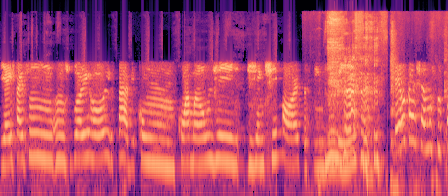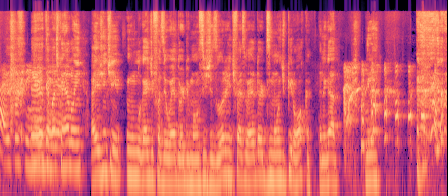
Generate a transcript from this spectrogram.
e aí faz um, uns glory holes, sabe, com, com a mão de, de gente morta, assim, zumbi. Eu tô achando sucesso, assim. É, ideia. temática Halloween. Aí a gente, no lugar de fazer o Edward de mãos de tesoura, a gente faz o Edward de mãos de piroca, tá ligado? Ele-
